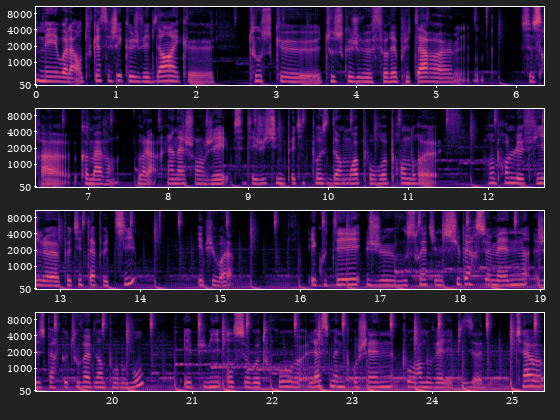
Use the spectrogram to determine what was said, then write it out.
Mais voilà, en tout cas, sachez que je vais bien et que tout ce que, je ferai plus tard, euh, ce sera comme avant. Voilà, rien n'a changé. C'était juste une petite pause d'un mois pour reprendre reprendre le fil petit à petit. Et puis voilà. Écoutez, je vous souhaite une super semaine. J'espère que tout va bien pour vous. Et puis on se retrouve la semaine prochaine pour un nouvel épisode. Ciao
